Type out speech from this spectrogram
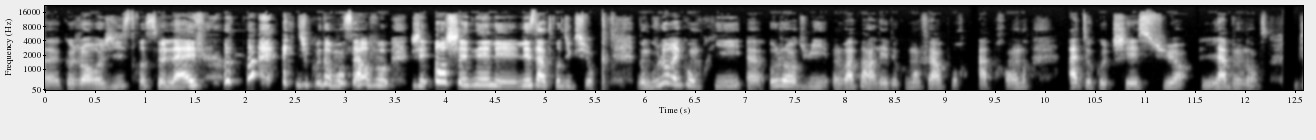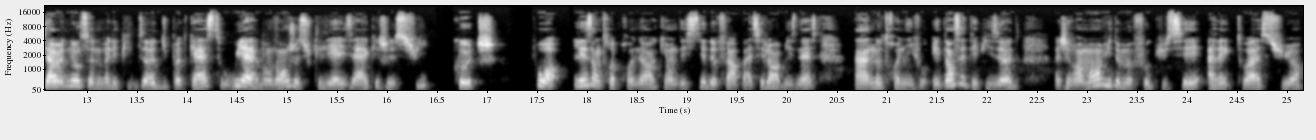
euh, que j'enregistre ce live. Et du coup, dans mon cerveau, j'ai enchaîné les, introductions. Donc, vous l'aurez compris, euh, aujourd'hui, on va parler de comment faire pour apprendre à te coacher sur l'abondance. Bienvenue dans ce nouvel épisode du podcast Oui à l'abondance. Je suis Clélia Isaac et je suis coach pour les entrepreneurs qui ont décidé de faire passer leur business à un autre niveau. Et dans cet épisode, j'ai vraiment envie de me focuser avec toi sur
